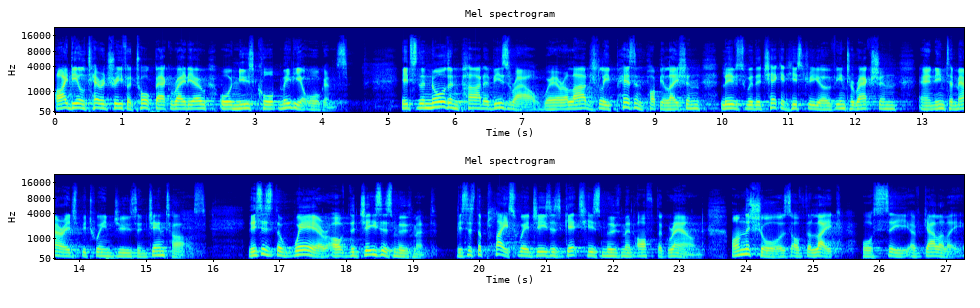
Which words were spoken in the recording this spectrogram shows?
ideal territory for talkback radio or News Corp media organs. It's the northern part of Israel where a largely peasant population lives with a checkered history of interaction and intermarriage between Jews and Gentiles. This is the where of the Jesus movement. This is the place where Jesus gets his movement off the ground, on the shores of the lake or Sea of Galilee.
